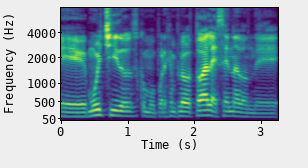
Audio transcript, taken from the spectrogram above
eh, muy chidos, como por ejemplo toda la escena donde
